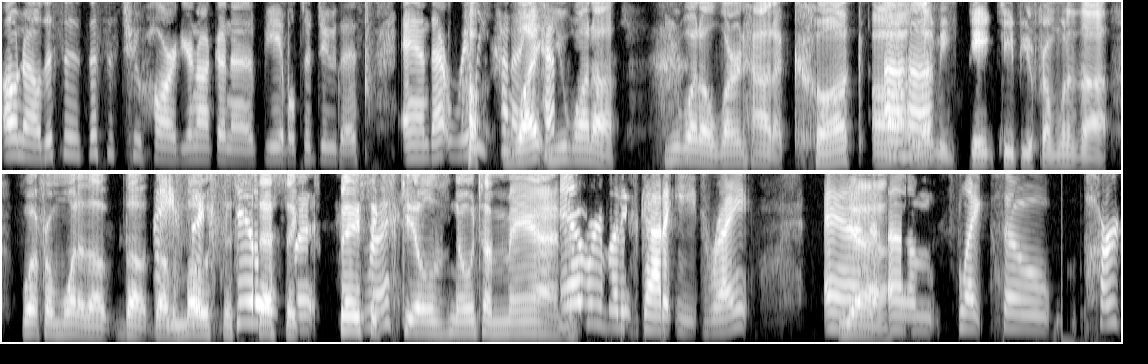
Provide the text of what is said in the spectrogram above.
oh no this is this is too hard you're not going to be able to do this and that really kind of what kept you wanna you wanna learn how to cook? Uh, Uh-huh. let me gatekeep you from one of the from one of the the, the basic most necessary basic right? skills known to man. everybody's got to eat, right? And Yeah. um like so part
